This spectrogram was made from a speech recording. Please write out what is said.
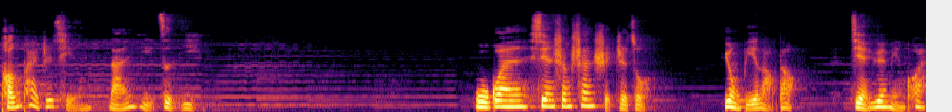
澎湃之情难以自抑。五官先生山水之作，用笔老道，简约明快，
